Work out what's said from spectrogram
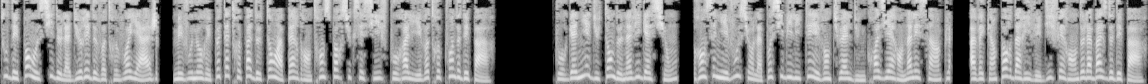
Tout dépend aussi de la durée de votre voyage, mais vous n'aurez peut-être pas de temps à perdre en transports successifs pour rallier votre point de départ. Pour gagner du temps de navigation, renseignez-vous sur la possibilité éventuelle d'une croisière en aller simple, avec un port d'arrivée différent de la base de départ.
